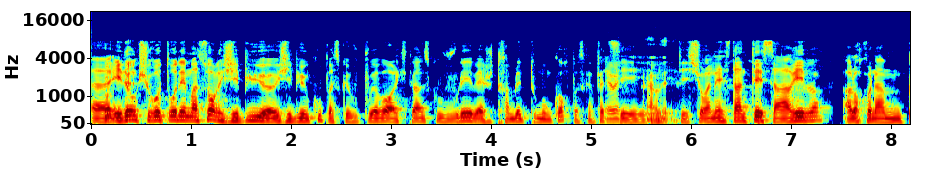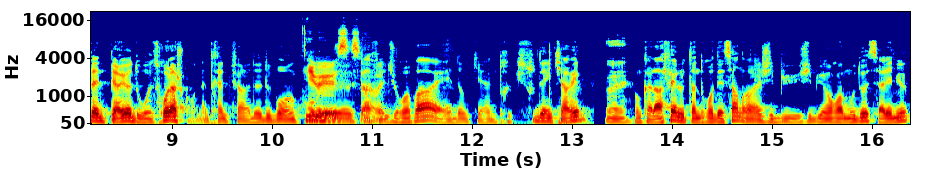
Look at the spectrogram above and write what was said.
Euh, et donc je suis retourné m'asseoir et j'ai bu, euh, j'ai bu un coup parce que vous pouvez avoir l'expérience que vous voulez. Ben, je tremblais de tout mon corps parce qu'en fait Eh ouais. c'est, Ah ouais. c'est sur un instant T, ça arrive, alors qu'on est en pleine période où on se relâche. Quoi. On est en train de faire de, de boire un coup, Eh oui, euh, c'est la fin ouais. du repas et donc il y a un truc soudain qui arrive. Ouais. Donc à la fin, le temps de redescendre, j'ai bu, j'ai bu un rhum ou deux, ça allait mieux.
